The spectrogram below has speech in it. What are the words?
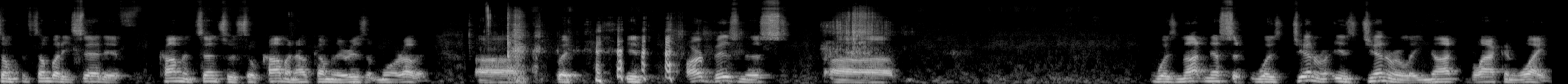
Some somebody said if common sense was so common, how come there isn't more of it? Uh, but it, our business uh, was not necessary was general is generally not black and white.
